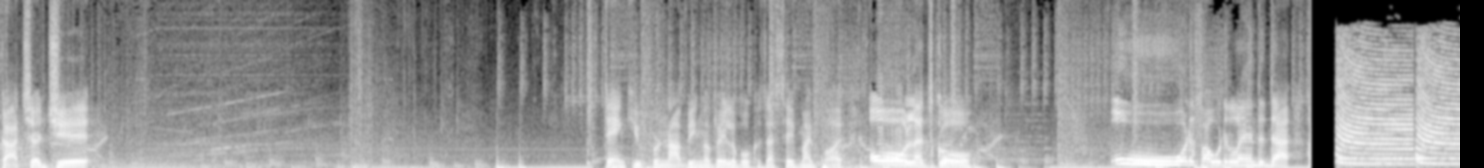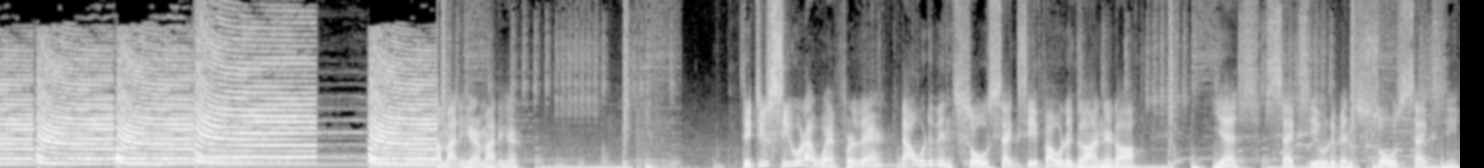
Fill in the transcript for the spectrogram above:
Gotcha, Jit. Thank you for not being available because I saved my butt. Oh, let's go. Oh, what if I would have landed that? I'm out of here. I'm out of here. Did you see what I went for there? That would have been so sexy if I would have gotten it off. Yes, sexy. It would have been so sexy.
